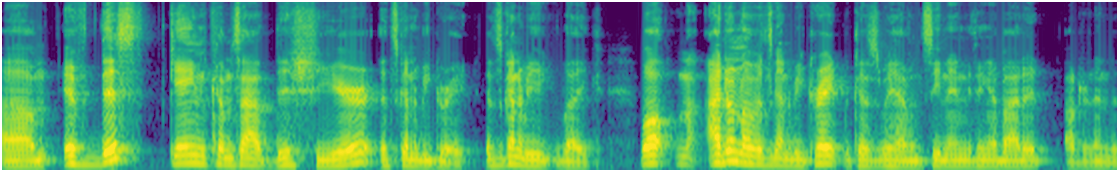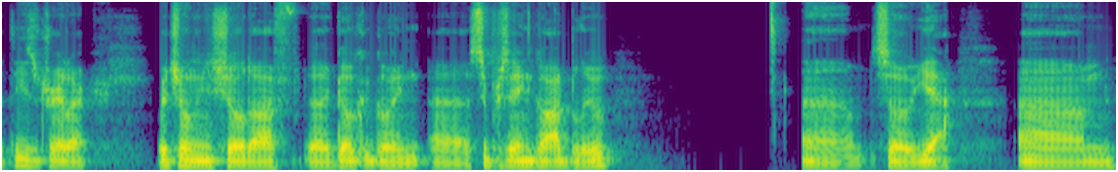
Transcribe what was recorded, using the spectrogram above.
Um, if this game comes out this year, it's gonna be great. It's gonna be like well, I don't know if it's gonna be great because we haven't seen anything about it other than the teaser trailer, which only showed off uh, Goku going uh, Super Saiyan God Blue um, so yeah. Um,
